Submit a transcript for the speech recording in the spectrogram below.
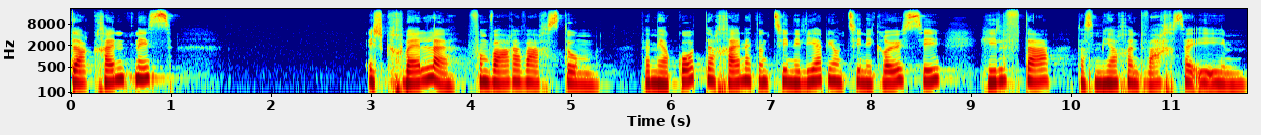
Die Erkenntnis ist die Quelle vom wahren Wachstum. Wenn wir Gott erkennen und seine Liebe und seine Größe, hilft das, dass wir wachsen in ihm.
